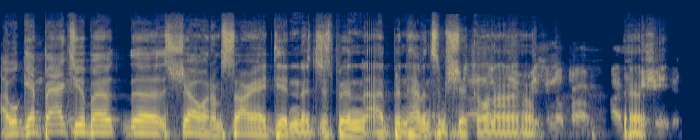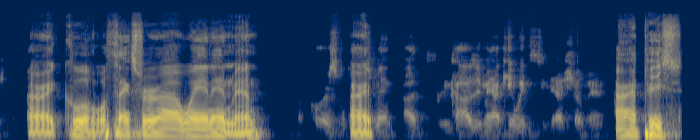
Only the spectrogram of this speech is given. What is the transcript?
I will get back to you about the show, and I'm sorry I didn't. It's just been I've been having some shit going on at home. No problem. I appreciate it. All right, cool. Well, thanks for uh, weighing in, man. Of course. Of All course, right. man. I, free Cosby, man. I can't wait to see that show, man. All right, peace.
